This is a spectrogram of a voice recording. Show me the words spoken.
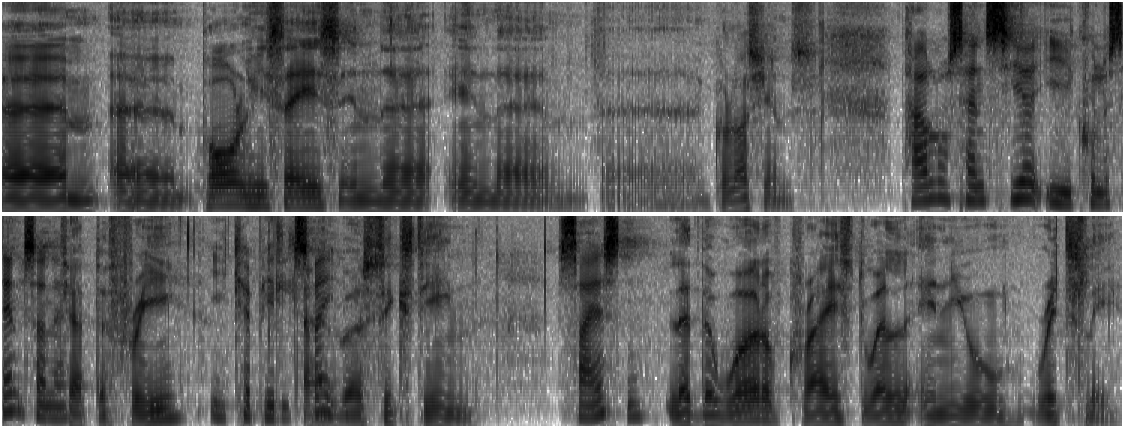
Um, um, Paul, he says in uh, in um, uh, Colossians Paulus han siger i Kolossenserne chapter three i kapitel 3, and verse sixteen, 16, "Let the word of Christ dwell in you richly,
